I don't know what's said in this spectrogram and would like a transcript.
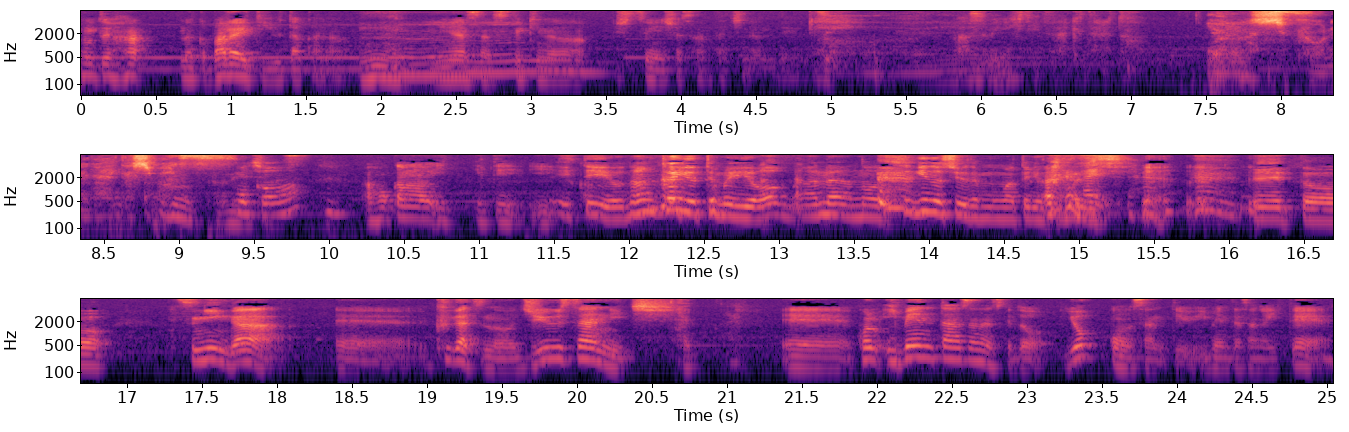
本当にはなんかバラエティ豊かなうん。皆さん素敵な出演者さんたちなんでぜひ遊びに来ていただけたらとよろしくお願いいたします。他は？あ他もいいていいですか？言っていいよ。何回言ってもいいよ。あのあの次の週でもまた言ってもいいし。えっと次が、えー9月の13日、はい。えーこれもイベンターさんなんですけどよっこんさんっていうイベンターさんがいて、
